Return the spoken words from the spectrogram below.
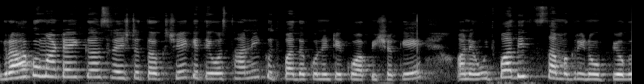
ગ્રાહકો માટે એક શ્રેષ્ઠ તક છે કે તેઓ સ્થાનિક ઉત્પાદકોને ટેકો આપી શકે અને ઉત્પાદિત સામગ્રીનો ઉપયોગ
